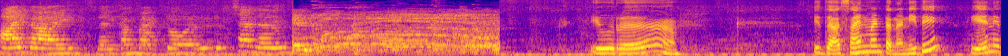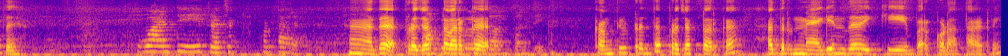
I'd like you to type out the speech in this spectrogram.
Hi guys welcome back to our YouTube channel. ಇವ್ರ ಇದು ಅಸೈನ್ಮೆಂಟ್ ನಿಧಿ? ಏನಿದು? ಆಂಟಿ ಪ್ರಾಜೆಕ್ಟ್ ಕೊಟ್ಟಾರ. ಹಾಂ ಅದ ಪ್ರಾಜೆಕ್ಟ್ ವರ್ಕ್ ಕಂಪ್ಯೂಟ್ರದ್ದು ಪ್ರಾಜೆಕ್ಟ್ ವರ್ಕ ಅದ್ರ ಮ್ಯಾಗಿಂದ ಇಕ್ಕಿ ಬರ್ಕೊಡತ್ತಾಳ್ರಿ.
